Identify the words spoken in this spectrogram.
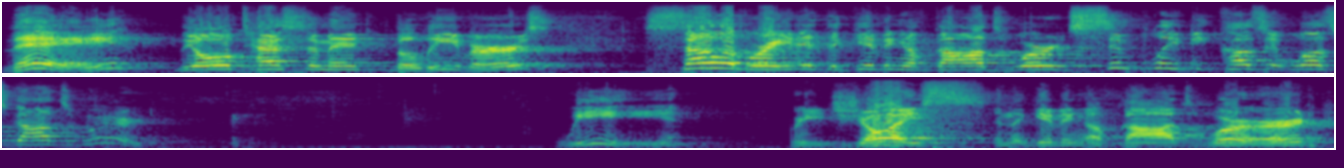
They, the Old Testament believers, celebrated the giving of God's word simply because it was God's word. We, Rejoice in the giving of God's word,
